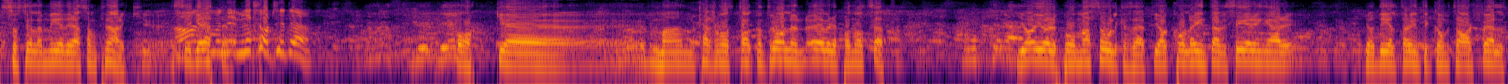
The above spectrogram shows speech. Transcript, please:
sociala medier är som knark. Ja, Cigaretter. men, det, men det är klart det är det. Och eh, man kanske måste ta kontrollen över det på något sätt. Jag gör det på massa olika sätt. Jag kollar inte aviseringar. Jag deltar inte i kommentarfält.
